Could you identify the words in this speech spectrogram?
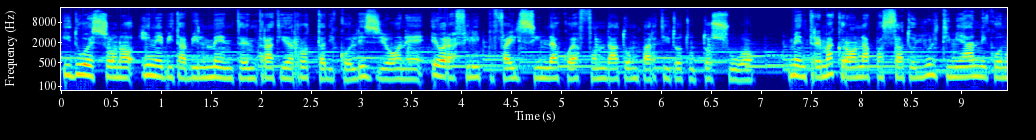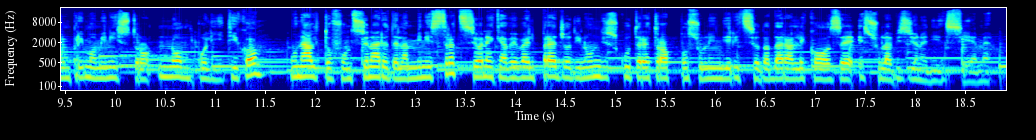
I due sono inevitabilmente entrati in rotta di collisione e ora Philippe fa il sindaco e ha fondato un partito tutto suo, mentre Macron ha passato gli ultimi anni con un primo ministro non politico, un alto funzionario dell'amministrazione che aveva il pregio di non discutere troppo sull'indirizzo da dare alle cose e sulla visione d'insieme.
